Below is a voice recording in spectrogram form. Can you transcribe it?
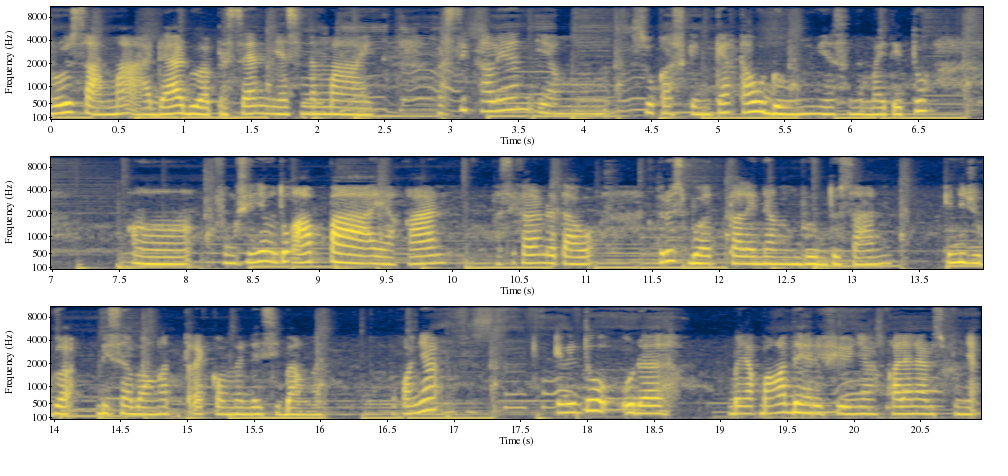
Terus sama ada 2% niacinamide. Pasti kalian yang suka skincare tahu dong niacinamide itu uh, fungsinya untuk apa ya kan? Pasti kalian udah tahu. Terus buat kalian yang beruntusan, ini juga bisa banget rekomendasi banget. Pokoknya ini tuh udah banyak banget deh reviewnya, kalian harus punya.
